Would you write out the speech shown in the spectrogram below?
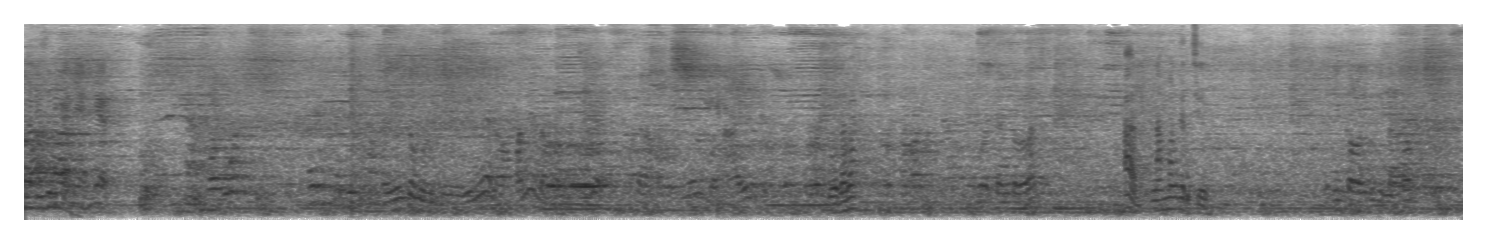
Emang di sini nggak nyeker? Nah, itu ini kan namanya namanya buat air, buat apa buat yang kelas. ah naman kecil Jadi kalau itu ditaruh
